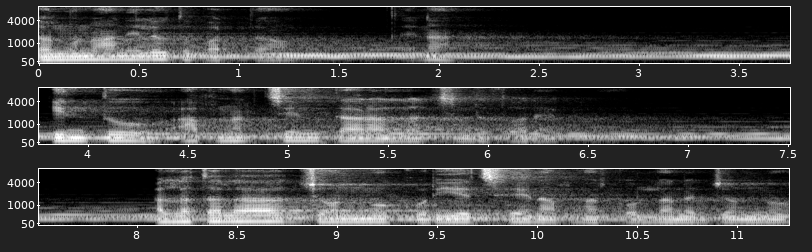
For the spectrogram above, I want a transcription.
জন্ম না নিলেও তো পারতাম, তাই না? কিন্তু আপনার চিন্তা আর আল্লাহর চিন্তা তো আর এক আল্লাহ তালা জন্ম করিয়েছেন আপনার কল্যাণের জন্য।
